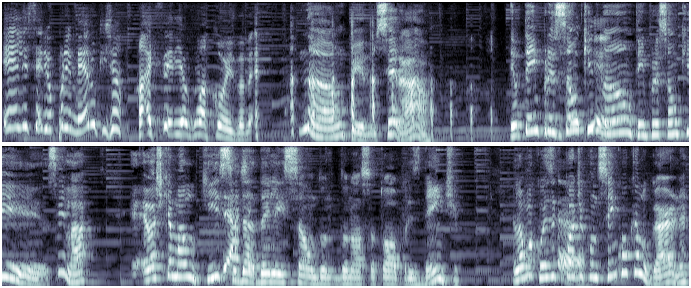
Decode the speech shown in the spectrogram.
ele seria o primeiro que jamais seria alguma coisa, né? Não, Pedro, será? Eu tenho a impressão que não, tenho a impressão que, sei lá. Eu acho que a maluquice da, da, eleição do, do, nosso atual presidente ela é uma coisa que é. pode acontecer em qualquer lugar, né?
